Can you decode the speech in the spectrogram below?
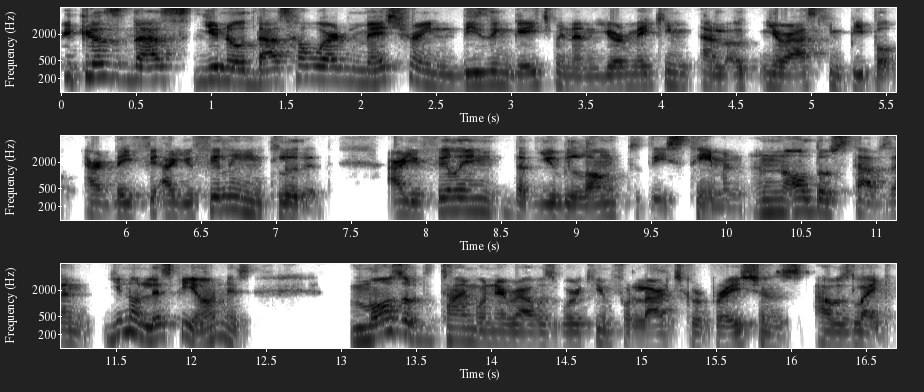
because that's you know that's how we're measuring this engagement, and you're making uh, you're asking people, are they are you feeling included? Are you feeling that you belong to this team and, and all those stuffs? And you know, let's be honest, most of the time whenever i was working for large corporations i was like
